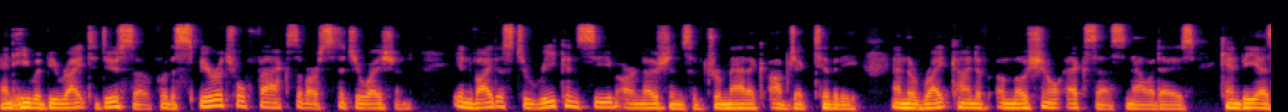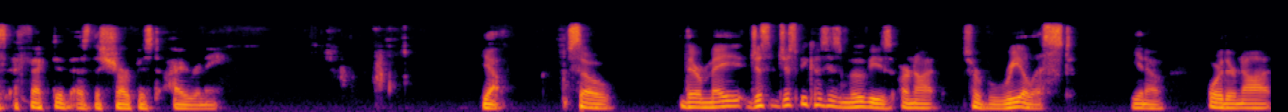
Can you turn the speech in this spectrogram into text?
And he would be right to do so, for the spiritual facts of our situation invite us to reconceive our notions of dramatic objectivity, and the right kind of emotional excess nowadays can be as effective as the sharpest irony. Yeah. So there may just just because his movies are not sort of realist, you know, or they're not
